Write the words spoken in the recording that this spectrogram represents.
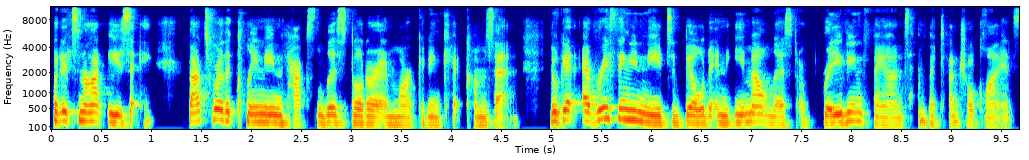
but it's not easy. That's where the Clean Eating Hacks List Builder and Marketing Kit comes in. You'll get everything you need to build an email list of raving fans and potential clients,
